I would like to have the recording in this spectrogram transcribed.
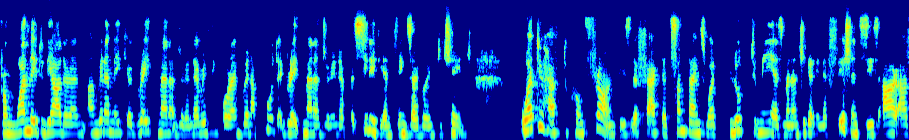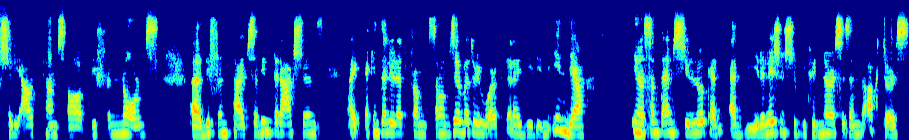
from one day to the other, I'm, I'm going to make you a great manager and everything, or I'm going to put a great manager in a facility and things are going to change. What you have to confront is the fact that sometimes what look to me as managerial inefficiencies are actually outcomes of different norms, uh, different types of interactions, I, I can tell you that from some observatory work that I did in India, you know, sometimes you look at, at the relationship between nurses and doctors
